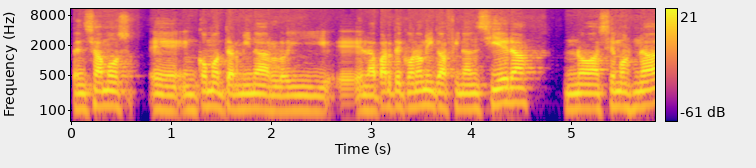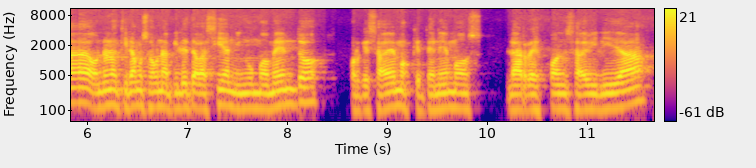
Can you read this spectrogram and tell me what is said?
pensamos eh, en cómo terminarlo y en la parte económica financiera no hacemos nada o no nos tiramos a una pileta vacía en ningún momento porque sabemos que tenemos la responsabilidad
